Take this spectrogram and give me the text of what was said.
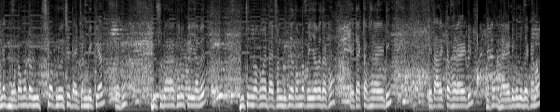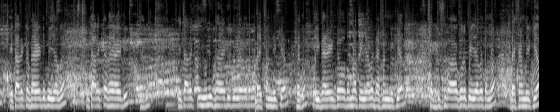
অনেক মোটা মোটা রুট স্টক রয়েছে ডাইফান বিকিয়ার দেখো, দুশো টাকা করে পেয়ে যাবে। দু তিন রকমের ডাইফান বিকিয়া তোমরা পেয়ে যাবে। দেখো, এটা একটা ভ্যারাইটি এটা আরেকটা ভ্যারাইটি দেখো ভ্যারাইটিগুলো দেখে নাও। এটা আরেকটা ভ্যারাইটি পেয়ে যাবে। এটা আরেকটা ভ্যারাইটি দেখো। এটা আরেকটা ইউনিক ভ্যারাইটি পেয়ে যাবে তোমরা। ডাইফান বিকিয়ার দেখো, এই ভ্যারাইটিটাও তোমরা পেয়ে যাবে ডাইফান বিকিয়ার সব দুশো টাকা করে পেয়ে যাবে তোমরা ডাইফ্যান বেকিয়া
